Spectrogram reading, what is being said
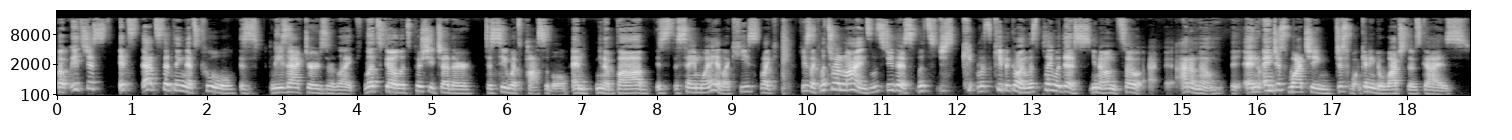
but it's just it's that's the thing that's cool is these actors are like let's go let's push each other to see what's possible. And you know bob is the same way. Like he's like he's like let's run lines let's do this let's just keep let's keep it going let's play with this you know? And so i, I don't know. And and just watching just getting to watch those guys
